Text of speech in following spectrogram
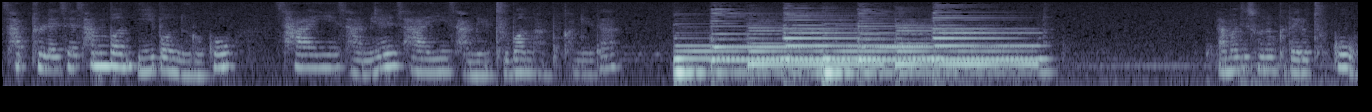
4 플랫의 3번, 2번 누르고 4, 2, 3, 1, 4, 2, 3, 1 두 번 반복합니다. 나머지 손은 그대로 두고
